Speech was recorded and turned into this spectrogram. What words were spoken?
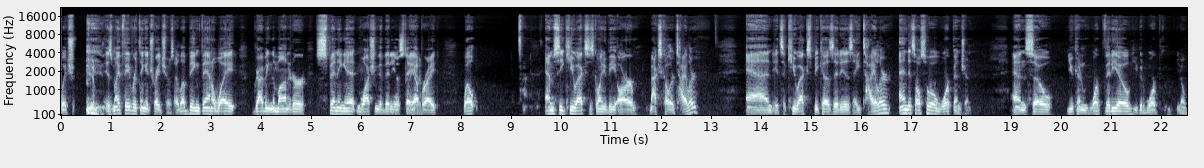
which is my favorite thing at trade shows. I love being Vanna White, grabbing the monitor, spinning it, and watching the video stay yeah. upright. Well, MCQX is going to be our Max Color tiler. And it's a QX because it is a tiler and it's also a warp engine. And so you can warp video, you could warp, you know,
